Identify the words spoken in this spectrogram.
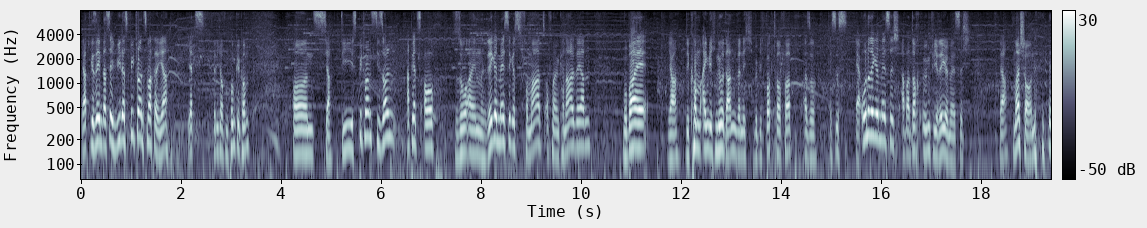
ihr habt gesehen, dass ich wieder Speedruns mache. Ja, jetzt bin ich auf den Punkt gekommen. Und ja, die Speedruns, die sollen ab jetzt auch so ein regelmäßiges Format auf meinem Kanal werden. Wobei, ja, die kommen eigentlich nur dann, wenn ich wirklich Bock drauf habe. Also es ist eher unregelmäßig, aber doch irgendwie regelmäßig. Ja, mal schauen.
